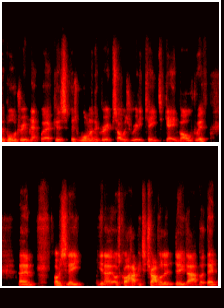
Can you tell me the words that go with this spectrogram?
the Boardroom Network as, as one of the groups I was really keen to get involved with. Um, obviously, you know, I was quite happy to travel and do that, but then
